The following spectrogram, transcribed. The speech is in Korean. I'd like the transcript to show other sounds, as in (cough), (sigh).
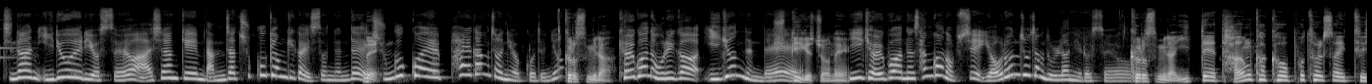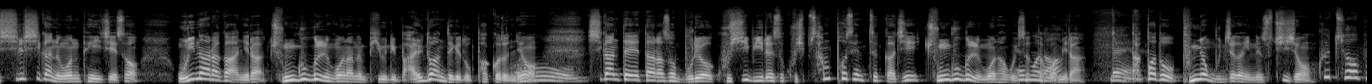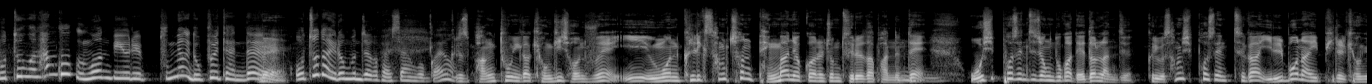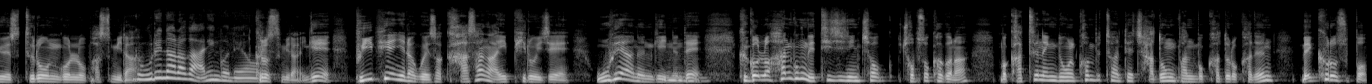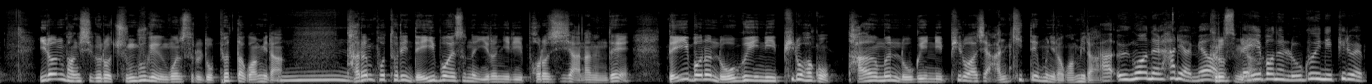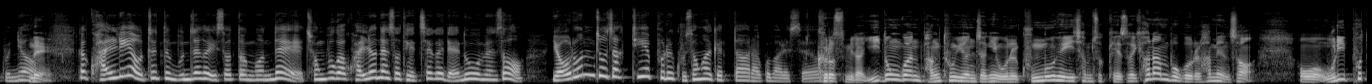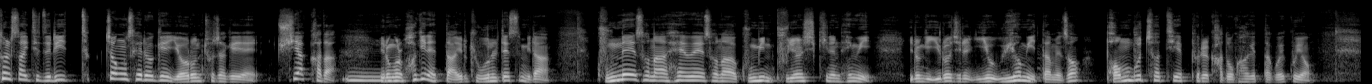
지난 일요일이었어요. 아시안 게임 남자 축구 경기가 있었는데 네. 중국과의 8강전이었거든요. 그렇습니다. 결과는 우리가 이겼는데 쉽게 이겼죠. 네. 이 결과와는 상관없이 여론 조작 논란이 일었어요. 그렇습니다. 이때 다음 카카오 포털 사이트 실시간 응원 페이지에서 우리나라가 아니라 중국을 응원하는 비율이 말도 안 되게 높았거든요. 오. 시간대에 따라서 무려 91에서 93%까지 중국을 응원하고 있었다고 어머나. 합니다. 네. 딱 봐도 분명 문제가 있는 수치죠. 그렇죠. 보통은 한국 응원 비율이 분명히 높을 텐데 네. 어쩌다 이런 문제가 발생한 건가요? 그래서 방통위가 경기 전후에 이 응원 클릭 3,100만여 건을 좀 들여다봤는데 음. 50% 정도가 네덜란드 그리고 30%가 일본 IP를 경유해서 들어온 걸로 봤습니다. 그러니까 우리나라가 아닌 거네요. 그렇습니다. 이게 VPN이라고 해서 가상 IP로 이제 우회하는 게 있는데 음. 그걸로 한국 네티즌인 척 접속하거나 뭐 같은 행동을 컴퓨터한테 자동 반복하도록 하는 매크로 수법 이런 방식으로 중국의 응원 수를 높였다고 합니다. 음. 다른 포털인 네이버에서는 이런 일이 벌어지지 않았는데 네이버는 로그인이 필요하고 다음은 로그인이 필요하지 않기 때문이라고 합니다. 아, 응원을 하려면 그렇습니다. 네이버는 로그인이 필요했군요. 네. 그러니까 관리에 어쨌든 문제가 있었던 건데 정부가 관련해서 대책을 내놓으면서 여론 조작 TF를 구성하겠다라고 말했어요. 그렇습니다. 이동관 방통위원장이 오늘 국무회의 참석해서 현안 보고를 하면서 어, 우리 포털 사이트들이 특정 세력의 여론 조작에 취약하다 음. 이런 걸 확인했다 이렇게 운을 뗐습니다. 국내에서나 해외에서나 국민 분열시키는 행위 이런 게 이루어질 이- 위험이 있다면서 범부처 TF를 가동하겠다고 했고요.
